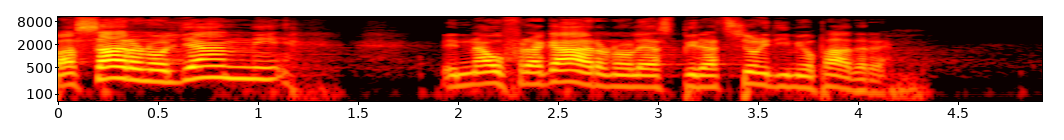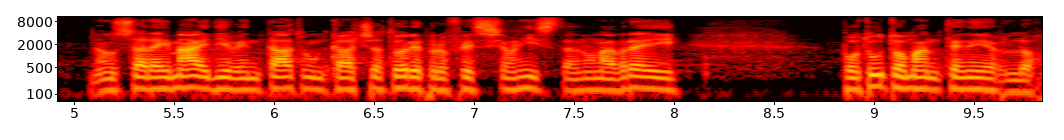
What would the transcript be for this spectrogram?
Passarono gli anni e naufragarono le aspirazioni di mio padre. Non sarei mai diventato un calciatore professionista, non avrei potuto mantenerlo.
